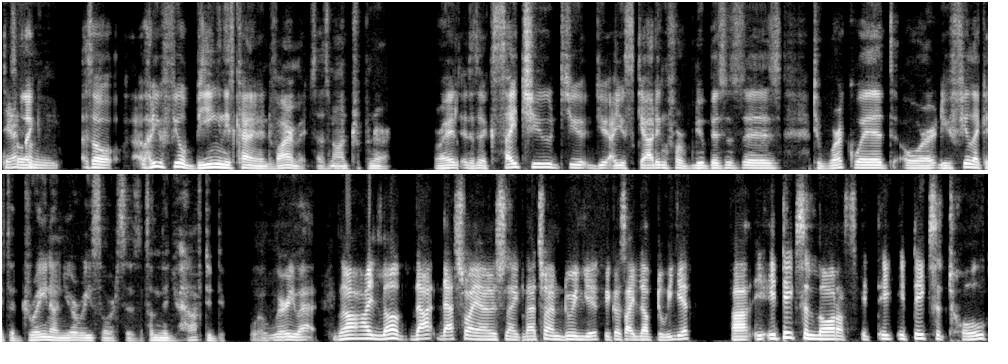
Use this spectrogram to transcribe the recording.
Definitely. So like, so how do you feel being in these kind of environments as an entrepreneur? Right? Does it excite you? Do you, do you, are you scouting for new businesses to work with, or do you feel like it's a drain on your resources? It's something that you have to do. Where are you at? No, I love that. That's why I was like, that's why I'm doing it because I love doing it. Uh, it, it, takes a lot of it, it, it takes a toll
